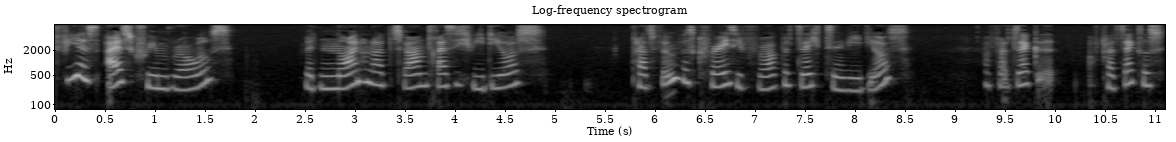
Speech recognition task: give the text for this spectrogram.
4 ist Ice Cream Rolls mit 932 Videos. Platz 5 ist Crazy Frog mit 16 Videos. Auf Platz 6, auf Platz 6 ist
